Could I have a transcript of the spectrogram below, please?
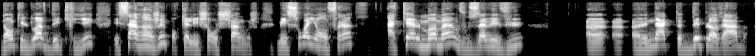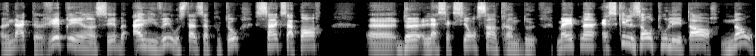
Donc, ils doivent décrier et s'arranger pour que les choses changent. Mais soyons francs, à quel moment vous avez vu un, acte déplorable, un acte répréhensible arriver au stade Saputo sans que ça porte euh, de la section 132. Maintenant, est-ce qu'ils ont tous les torts? Non,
